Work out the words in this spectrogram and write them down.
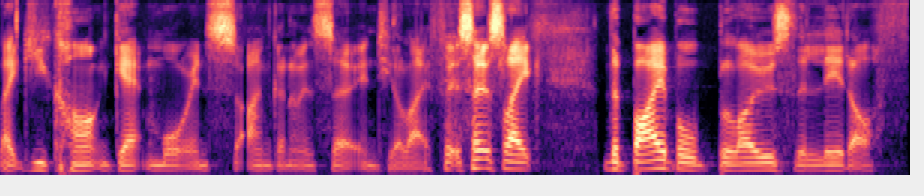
Like you can't get more. Ins- I'm going to insert into your life. So it's like the Bible blows the lid off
